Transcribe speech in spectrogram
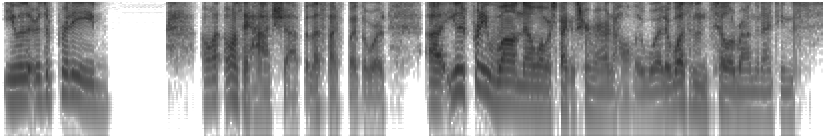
He was. It was a pretty. I want, I want to say hot shot, but that's not quite the word. Uh, he was a pretty well known, well respected screenwriter in Hollywood. It wasn't until around the 1930s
